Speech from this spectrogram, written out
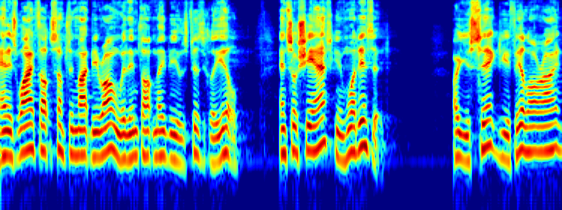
And his wife thought something might be wrong with him, thought maybe he was physically ill. And so she asked him, What is it? Are you sick? Do you feel all right?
